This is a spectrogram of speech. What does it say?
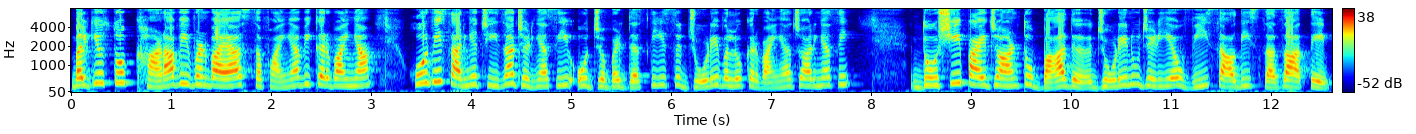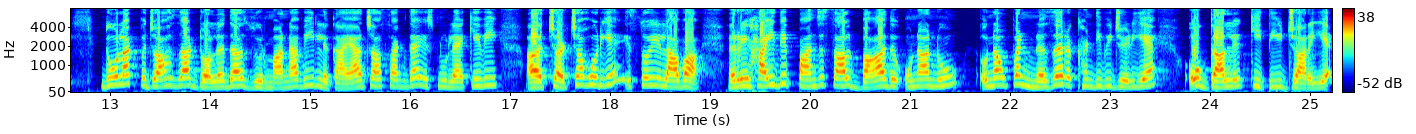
ਬਲਕਿ ਉਸ ਤੋਂ ਖਾਣਾ ਵੀ ਬਣਵਾਇਆ, ਸਫਾਈਆਂ ਵੀ ਕਰਵਾਈਆਂ, ਹੋਰ ਵੀ ਸਾਰੀਆਂ ਚੀਜ਼ਾਂ ਜਿਹੜੀਆਂ ਸੀ, ਉਹ ਜ਼ਬਰਦਸਤੀ ਇਸ ਜੋੜੇ ਵੱਲੋਂ ਕਰਵਾਈਆਂ ਜਾ ਰਹੀਆਂ ਸੀ। ਦੋਸ਼ੀ ਪਾਏ ਜਾਣ ਤੋਂ ਬਾਅਦ ਜੋੜੇ ਨੂੰ ਜਿਹੜੀ ਹੈ, ਉਹ 20 ਸਾਲ ਦੀ ਸਜ਼ਾ ਤੇ 250000 ਡਾਲਰ ਦਾ ਜੁਰਮਾਨਾ ਵੀ ਲਗਾਇਆ ਜਾ ਸਕਦਾ ਹੈ। ਇਸ ਨੂੰ ਲੈ ਕੇ ਵੀ ਚਰਚਾ ਹੋ ਰਹੀ ਹੈ। ਇਸ ਤੋਂ ਇਲਾਵਾ ਰਿਹਾਈ ਦੇ 5 ਸਾਲ ਬਾਅਦ ਉਹਨਾਂ ਨੂੰ ਉਹਨਾਂ ਉੱਪਰ ਨਜ਼ਰ ਰੱਖਣ ਦੀ ਵੀ ਜਿਹੜੀ ਹੈ ਉਹ ਗੱਲ ਕੀਤੀ ਜਾ ਰਹੀ ਹੈ।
